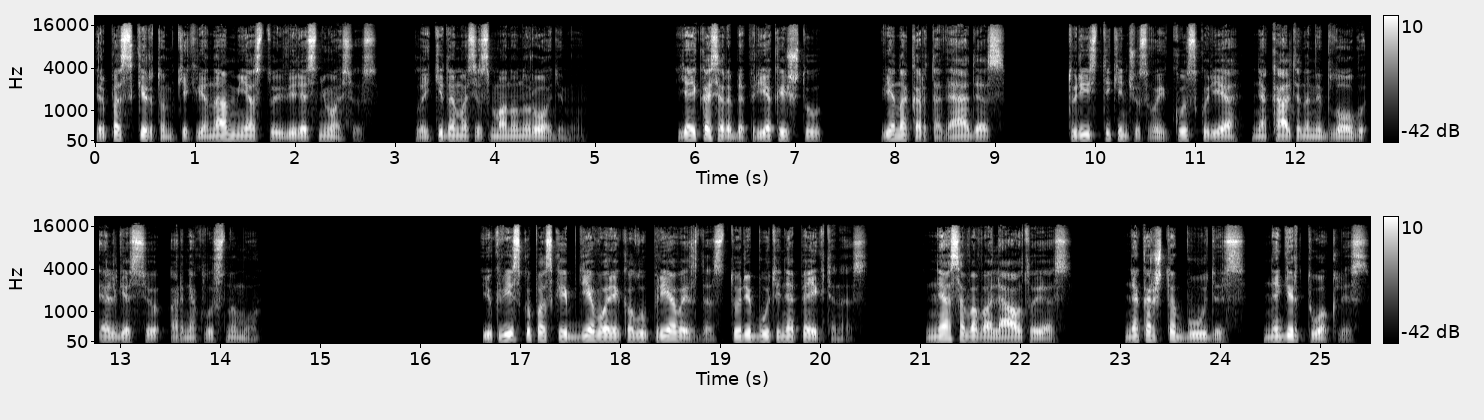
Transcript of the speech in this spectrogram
ir paskirtum kiekvienam miestui vyresniuosius, laikydamasis mano nurodymų. Jei kas yra be priekaištų, vieną kartą vedęs, turi įstikinčius vaikus, kurie nekaltinami blogų elgesiu ar neklusnumu. Juk vyskupas kaip Dievo reikalų prievaizdas turi būti nepeiktinas, ne savavaliautojas, ne karštabūdis, ne girtuoklis,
